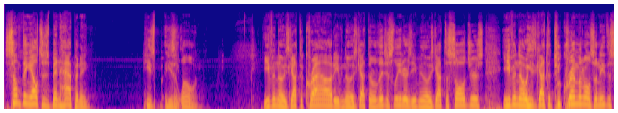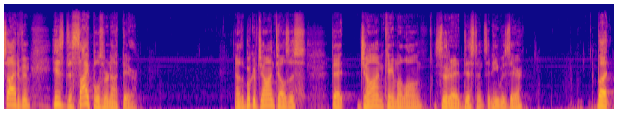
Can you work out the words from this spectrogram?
something else has been happening. He's, he's alone even though he's got the crowd, even though he's got the religious leaders, even though he's got the soldiers, even though he's got the two criminals on either side of him, his disciples are not there. Now, the book of John tells us that John came along, stood at a distance, and he was there. But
